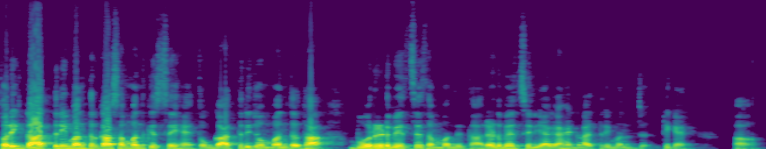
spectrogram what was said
सॉरी गात्री मंत्र का संबंध किससे है? तो गात्री जो मंत्र था, वो ऋणवेद से संबंधित था। ऋणवेद से लिया गया है गायत्री मंत्र, ठीक है? हाँ।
